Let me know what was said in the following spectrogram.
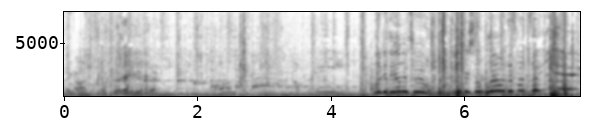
Hang on. One sec. Give me a sec. Look at the other two. Those are so blue. This one's so yay.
